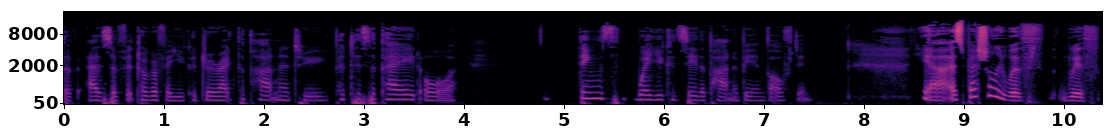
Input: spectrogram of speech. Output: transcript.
the, as a photographer, you could direct the partner to participate, or things where you could see the partner be involved in. Yeah, especially with with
